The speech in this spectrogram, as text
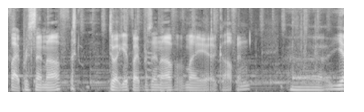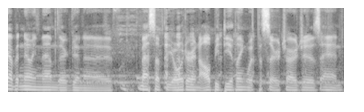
5% off. Do I get 5% off of my uh, coffin? Uh, yeah, but knowing them, they're gonna mess up the order, and I'll be dealing with the surcharges and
